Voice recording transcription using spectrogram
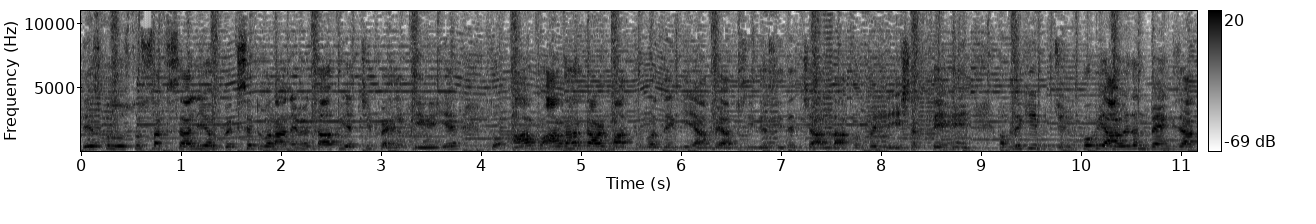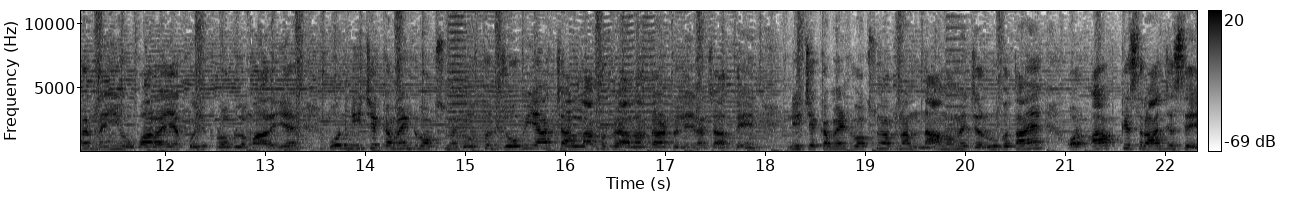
देश को दोस्तों शक्तिशाली और विकसित बनाने में काफ़ी अच्छी पहल की गई है। तो आप आधार कार्ड मात्र पर देखिए, यहाँ पे आप सीधे सीधे चार लाख रुपए ले सकते हैं। अब देखिए, जिनको भी आवेदन बैंक जाकर नहीं हो पा रहा है या कोई प्रॉब्लम आ रही है, वो नीचे कमेंट बॉक्स में दोस्तों, जो भी यहाँ चार लाख रुपए आधार कार्ड पर लेना चाहते हैं, नीचे कमेंट बॉक्स में अपना नाम हमें ज़रूर बताएँ और आप किस राज्य से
